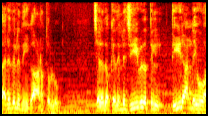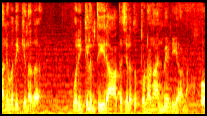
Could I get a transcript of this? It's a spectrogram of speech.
കരുതൽ നീ കാണത്തുള്ളൂ. ചിലതൊക്കെ നിന്റെ ജീവിതത്തിൽ തീരാൻ ദൈവം അനുവദിക്കുന്നത്. ഒരിക്കലും തീരാത്ത ചിലത് തുടങ്ങാൻ വേണ്ടിയാണ്. ഓ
